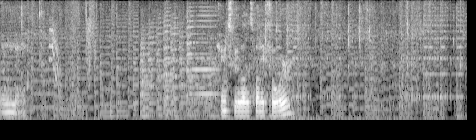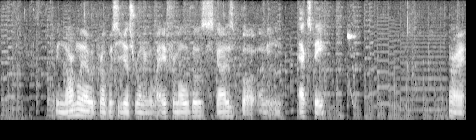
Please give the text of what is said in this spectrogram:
Oh no. Shinx go to level 24. Mean, normally I would probably suggest running away from all of those guys, but, I mean, XP. Alright.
